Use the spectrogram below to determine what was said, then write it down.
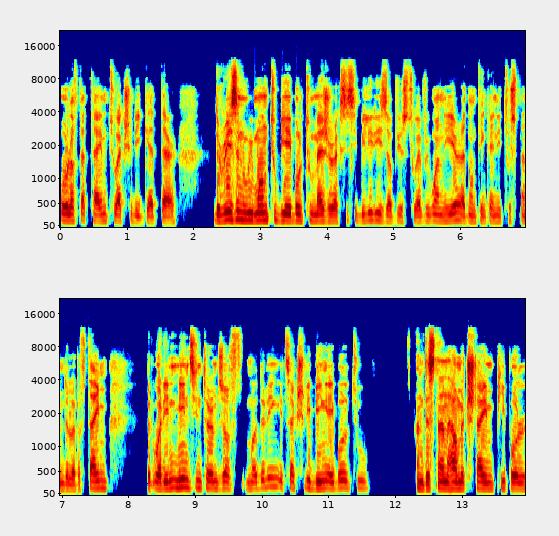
all of that time to actually get there. The reason we want to be able to measure accessibility is obvious to everyone here. I don't think I need to spend a lot of time. But what it means in terms of modeling, it's actually being able to understand how much time people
